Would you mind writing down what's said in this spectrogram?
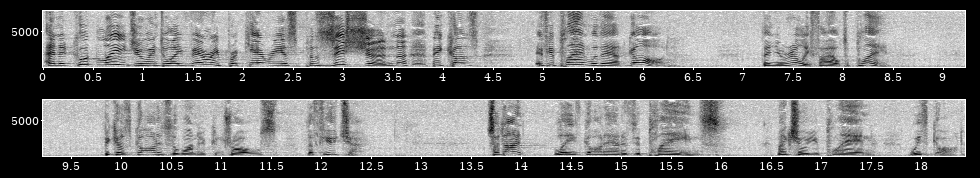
And it could lead you into a very precarious position because if you plan without God, then you really fail to plan. Because God is the one who controls the future. So don't leave God out of your plans. Make sure you plan with God.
